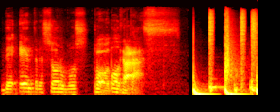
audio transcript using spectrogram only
de Entre Sorbos Podcast. Podcast.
